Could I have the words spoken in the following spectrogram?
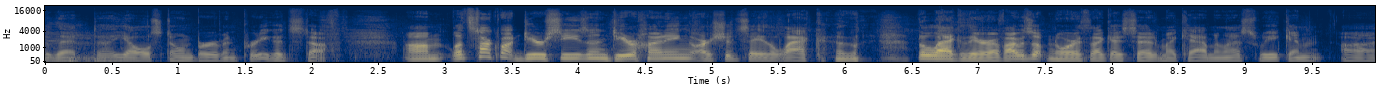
Of that uh, Yellowstone bourbon. Pretty good stuff. Um, let's talk about deer season, deer hunting, or I should say the lack, the lack thereof. I was up north, like I said, in my cabin last week, and uh,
